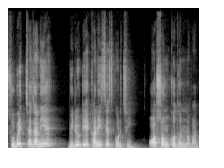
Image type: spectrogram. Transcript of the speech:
শুভেচ্ছা জানিয়ে ভিডিওটি এখানেই শেষ করছি। অসংখ্য ধন্যবাদ।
